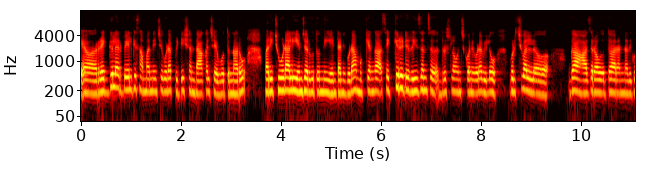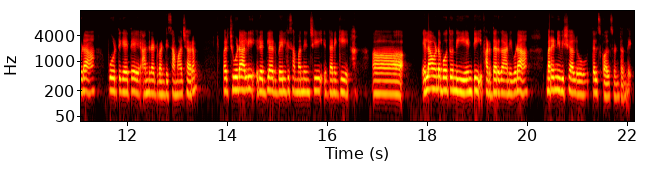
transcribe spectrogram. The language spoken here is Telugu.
రెగ్యులర్ బెయిల్కి సంబంధించి కూడా పిటిషన్ దాఖలు చేయబోతున్నారు. మరి చూడాలి ఏం జరుగుతుంది ఏంటని కూడా ముఖ్యంగా సెక్యూరిటీ రీజన్స్ దృష్టిలో ఉంచుకొని కూడా వీళ్ళు వర్చువల్ గా హాజరవుతారన్నది కూడా పూర్తిగా అయితే అందినటువంటి సమాచారం. మరి చూడాలి రెగ్యులర్ బెయిల్కి సంబంధించి దానికి ఎలా ఉండబోతుంది ఏంటి ఫర్దర్గా అని కూడా మరిన్ని విషయాలు తెలుసుకోవాల్సి ఉంటుంది.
